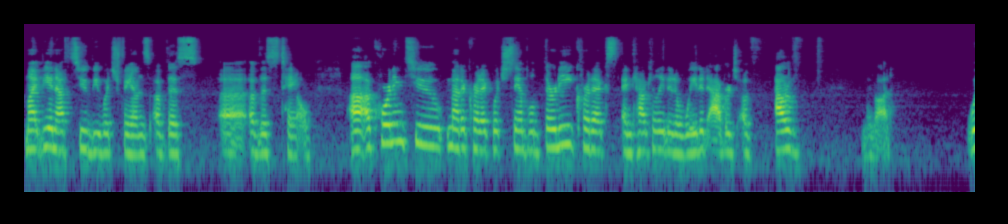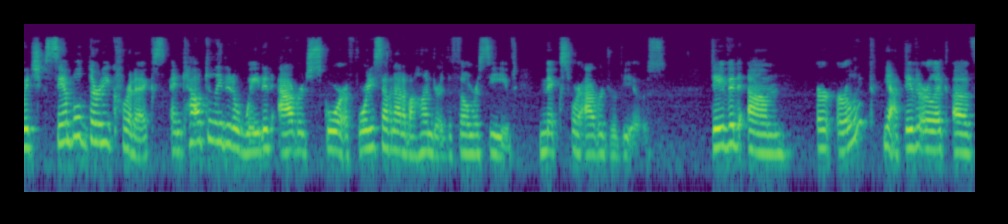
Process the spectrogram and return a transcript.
might be enough to bewitch fans of this uh, of this tale. Uh, according to Metacritic, which sampled 30 critics and calculated a weighted average of out of oh my god, which sampled 30 critics and calculated a weighted average score of 47 out of 100, the film received mixed or average reviews. David um, er- Ehrlich, yeah, David Ehrlich of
